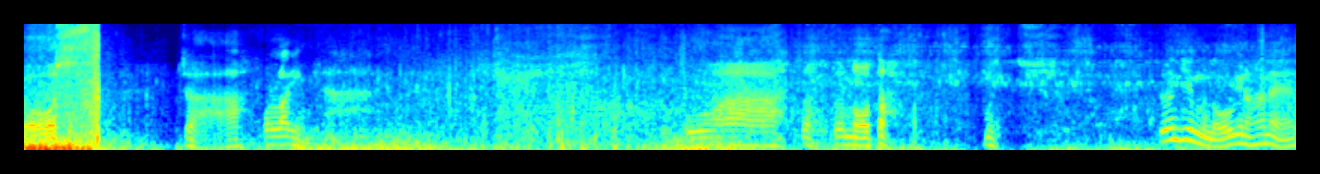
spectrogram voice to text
오스 자 홀락입니다. 우와 또, 또 넣었다. 뭐, 던지면 나오긴 하네.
